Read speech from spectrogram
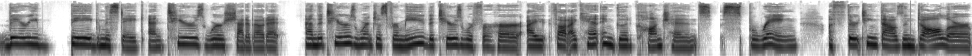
very big mistake and tears were shed about it. And the tears weren't just for me, the tears were for her. I thought I can't in good conscience spring a $13,000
